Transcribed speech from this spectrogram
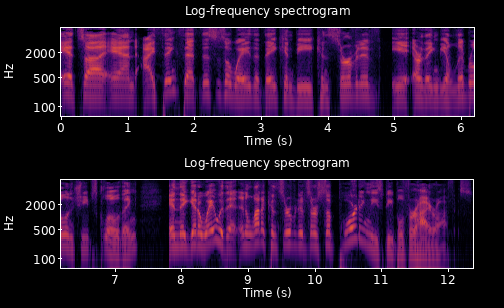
it's uh, and I think that this is a way that they can be conservative or they can be a liberal in sheep's clothing, and they get away with it. And a lot of conservatives are supporting these people for higher office.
